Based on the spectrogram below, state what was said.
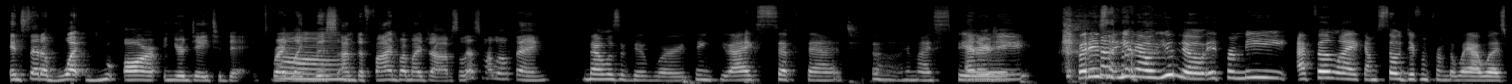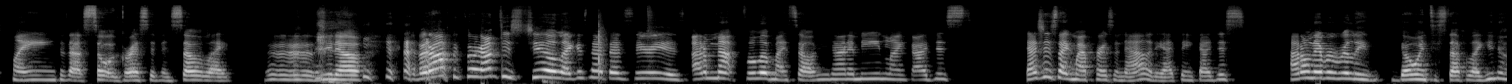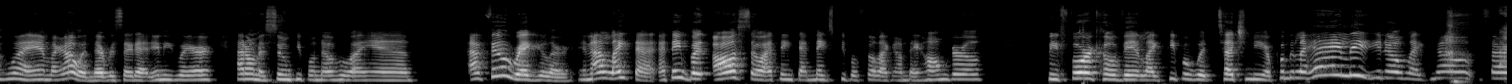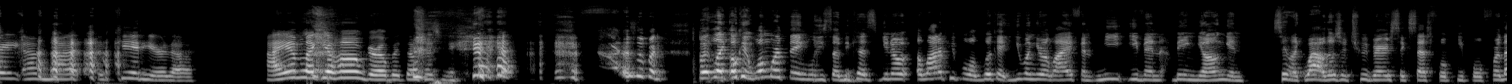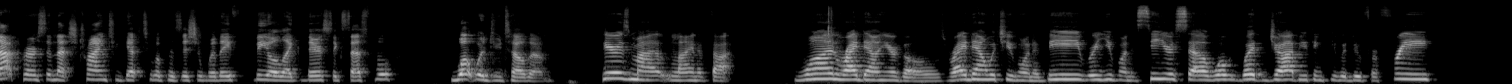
instead of what you are in your day to day, right? Aww. Like this, I'm defined by my job. So that's my little thing. That was a good word. Thank you. I accept that oh, in my spirit. Energy. but it's you know you know it for me i feel like i'm so different from the way i was playing because i was so aggressive and so like you know but off the court i'm just chill like it's not that serious i'm not full of myself you know what i mean like i just that's just like my personality i think i just I don't ever really go into stuff like, you know who I am. Like, I would never say that anywhere. I don't assume people know who I am. I feel regular and I like that. I think, but also I think that makes people feel like I'm their homegirl. Before COVID, like people would touch me or put me like, hey, Lee, you know, like, no, sorry, I'm not a kid here though. I am like your homegirl, but don't touch me. That's so funny. But like, okay, one more thing, Lisa, because you know, a lot of people will look at you and your life and me even being young and say like wow those are two very successful people for that person that's trying to get to a position where they feel like they're successful what would you tell them here's my line of thought one write down your goals write down what you want to be where you want to see yourself what, what job you think you would do for free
